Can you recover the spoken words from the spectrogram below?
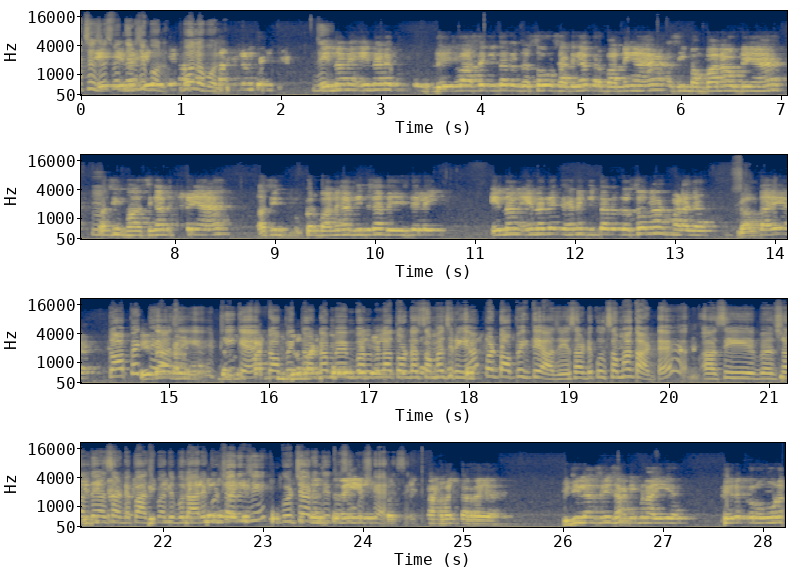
ਅੱਛਾ, ਜਸਵਿੰਦਰ ਜੀ, ਬੋਲੋ, ਬੋਲੋ, ਬੋਲੋ। ਜੀ। ਇਹਨਾਂ ਨੇ ਇਹਨਾਂ ਨੇ ਦੇਸ਼ ਵਾਸਤੇ ਕੀਤਾ ਤਾਂ ਦੱਸੋ ਸਾਡੀਆਂ ਕੁਰਬਾਨੀਆਂ ਹੈ ਅਸੀਂ ਬੰਬਾਂ ਨਾਲ ਉੱਡੇ ਆ ਅਸੀਂ ਫਾਂਸੀਆਂ ਦਿੱਤੇ ਆ ਅਸੀਂ ਕੁਰਬਾਨੀਆਂ ਕੀਤੀਆਂ ਦੇਸ਼ ਦੇ ਲਈ। ਇਹਨਾਂ ਇਹਨਾਂ ਦੇ ਕਿਸੇ ਨੇ ਕੀਤਾ ਤਾਂ ਦੱਸੋ ਨਾ ਮਾੜਾ ਜਿਹਾ। ਗੱਲ ਤਾਂ ਇਹ ਹੈ। ਟੌਪਿਕ ਤੇ ਆ ਜਾਈਏ। ਠੀਕ ਹੈ ਟੌਪਿਕ ਤੁਹਾਡਾ ਮੈਂ ਬਲਬਲਾ ਤੁਹਾਡਾ ਸਮਝ ਰਹੀ ਹਾਂ ਪਰ ਟੌਪਿਕ ਤੇ ਆ ਜਾਈਏ। ਸਾਡੇ ਕੋਲ ਸਮਾਂ ਘੱਟ ਹੈ। ਅਸੀਂ ਚੱਲਦੇ ਹਾਂ ਸਾਡੇ ਭਾਜਪਾ ਦੇ ਬੁਲਾਰੇ। ਗੁਰਚਰਨ ਜੀ ਗੁਰਚਰਨ ਜੀ ਤੁਸੀਂ ਕੁਝ ਕਹਿ ਰਹੇ ਸੀ। ਕਾਰਵਾਈ ਕਰ ਰਹੇ ਆ। ਵਿਜੀਲੈਂਸ ਵੀ ਸਾਡੀ ਬਣਾਈ ਹੈ। ਫਿਰ ਕਾਨੂੰਨ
